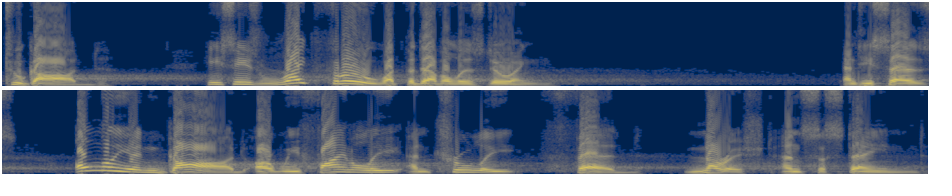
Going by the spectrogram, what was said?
to God. He sees right through what the devil is doing. And he says, Only in God are we finally and truly fed, nourished, and sustained.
